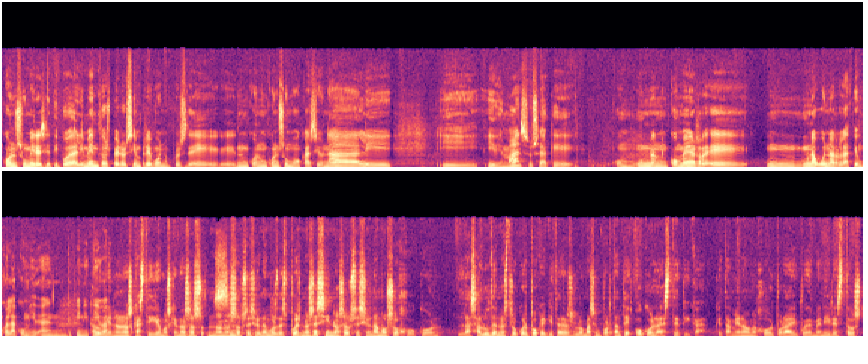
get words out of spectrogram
consumir ese tipo de alimentos, pero siempre bueno, pues con un consumo ocasional y, y, demás, o sea que un comer eh, una buena relación con la comida, en definitiva. que no nos castiguemos, que no, no nos obsesionemos después. No sé si nos obsesionamos, ojo, con la salud de nuestro cuerpo, que quizás es lo más importante, o con la estética, que también a lo mejor por ahí pueden venir estos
